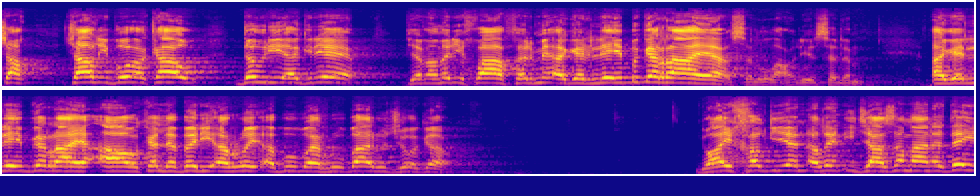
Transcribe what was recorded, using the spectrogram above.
چاق چاڵی بۆ ئەکا و دەوری ئەگرێ پێغەمەری خوا فەرمێ ئەگەر لێی بگەڕایە صلی الله علیه وسلم ئەگەر لێی بگەڕایە ئاوەکە لەبەری ئەڕۆی ئەبوو بە ڕووبار و جۆگە دوایی خەڵک یەن ئەڵێن ئیجازەمانەدەی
